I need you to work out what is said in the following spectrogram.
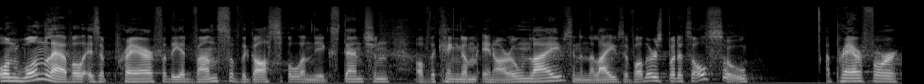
on one level, is a prayer for the advance of the gospel and the extension of the kingdom in our own lives and in the lives of others, but it's also a prayer for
